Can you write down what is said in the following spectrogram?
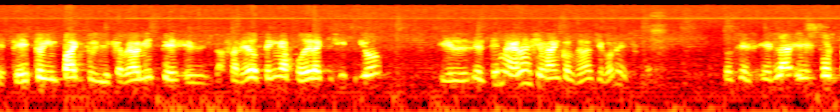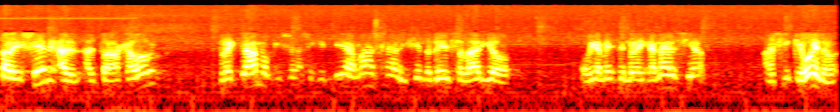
este, estos impactos y de que realmente el asalariado tenga poder adquisitivo, el, tema de ganancia va en consonancia con eso. Entonces es, es fortalecer al, trabajador, reclamo que hizo la Secretaría Massa diciéndole el salario obviamente no es ganancia, Así que bueno,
